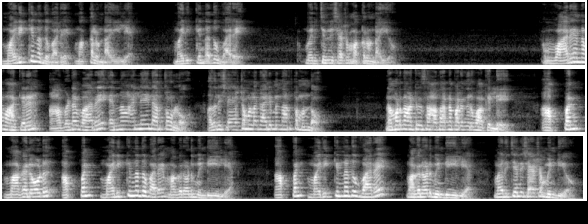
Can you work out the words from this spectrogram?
മരിക്കുന്നത് വരെ മക്കളുണ്ടായില്ല. മരിക്കുന്നത് വരെ. മരിച്ചതിന് ശേഷം മക്കളുണ്ടായോ? വര എന്ന വാക്കിന് അവിടെ വരെ എന്ന അല്ലേ അർത്ഥമുള്ളൂ? അതിന് ശേഷമുള്ള കാര്യം എന്ന അർത്ഥമുണ്ടോ? നമ്മുടെ നാട്ടിൽ സാധാരണ പറയുന്നൊരു വാക്കില്ലേ? അപ്പൻ മകനോട് അപ്പൻ മരിക്കുന്നത് വരെ മകനോട് മിണ്ടിയില്ല. അപ്പൻ മരിക്കുന്നത് വരെ മകനോട് മിണ്ടിയില്ല. മരിച്ചതിന് ശേഷം മിണ്ടിയോ?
